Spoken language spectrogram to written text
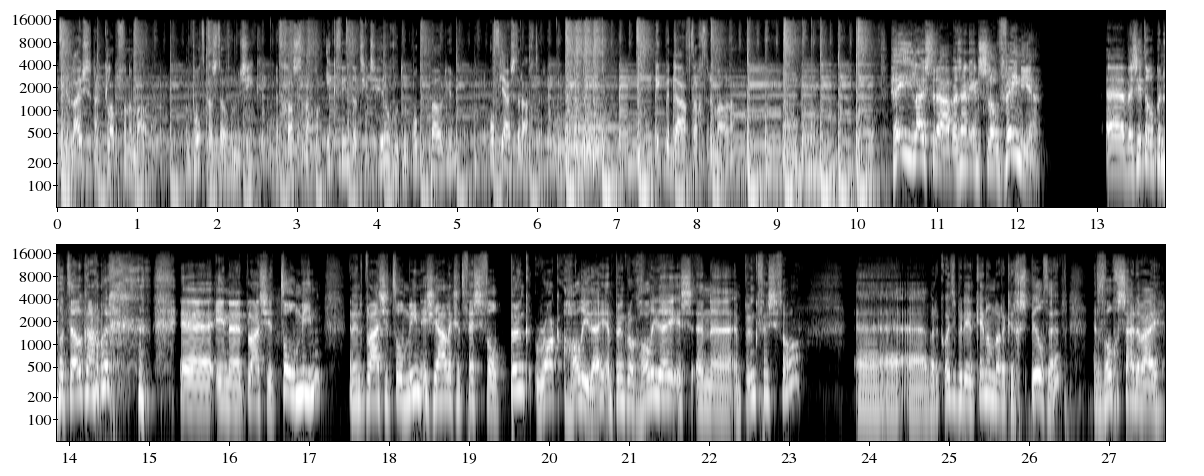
Je luistert naar Klap van de Molen. Een podcast over muziek met gasten waarvan ik vind dat ze iets heel goed doen op het podium of juist erachter. Ik ben David achter de molen. Hey luisteraar, we zijn in Slovenië. Eh, we zitten op een hotelkamer eh, in het plaatsje Tolmin. En in het plaatsje Tolmin is jaarlijks het festival Punk Rock Holiday. En Punk Rock Holiday is een, eh een punkfestival. eh, wat ik ooit heb leren kennen omdat ik er gespeeld heb. En vervolgens zeiden wij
